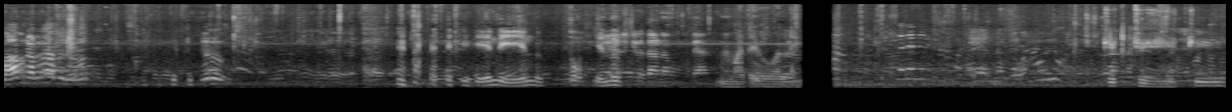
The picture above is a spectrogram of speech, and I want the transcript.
బాబు నడరా మీరు మీరు ఏంది? ఎందుకు ఎందుకు మేము అటే పోవాలి Tü tü tü.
